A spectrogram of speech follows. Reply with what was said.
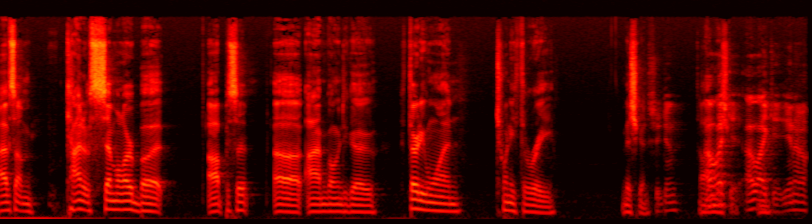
I have something kind of similar but opposite. Uh, I'm going to go 31-23 Michigan. Michigan. I like Michigan. it. I like yeah. it. You know,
